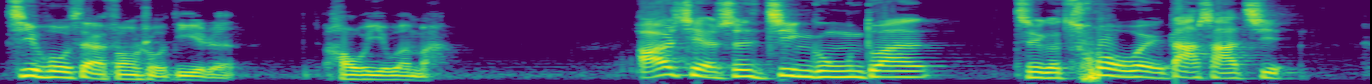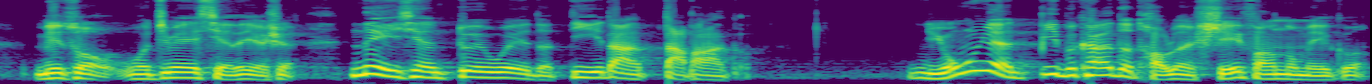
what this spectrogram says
季后赛防守第一人，毫无疑问吧。而且是进攻端这个错位大杀器。没错，我这边写的也是内线对位的第一大大 bug，永远避不开的讨论谁防浓眉哥。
